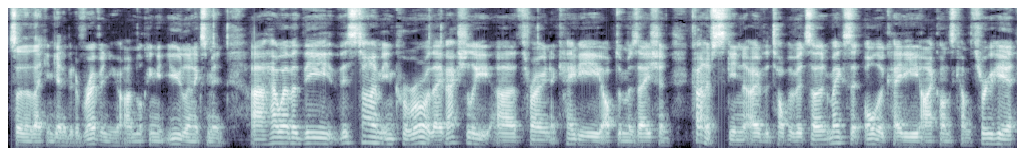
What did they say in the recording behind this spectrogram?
so that they can get a bit of revenue. I'm looking at you, Linux Mint. Uh, however, the this time in Kororaa, they've actually uh, thrown a KDE optimization kind of skin over the top of it, so it makes it all the KDE icons come through here,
